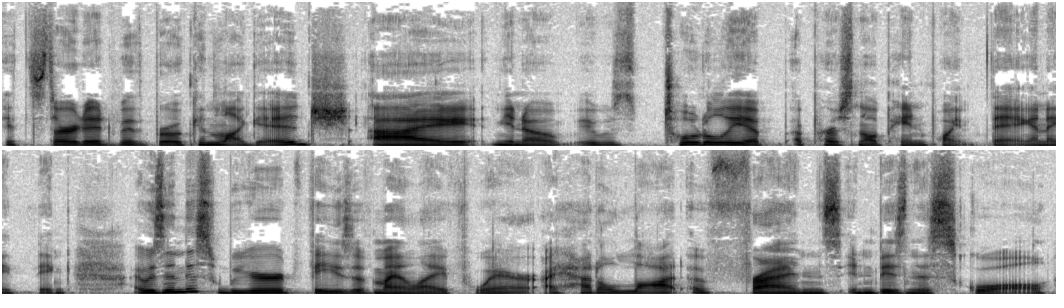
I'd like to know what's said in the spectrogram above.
It started with broken luggage. I, you know, it was totally a, a, personal pain point thing. And I think I was in this weird phase of my life where I had a lot of friends in business school.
